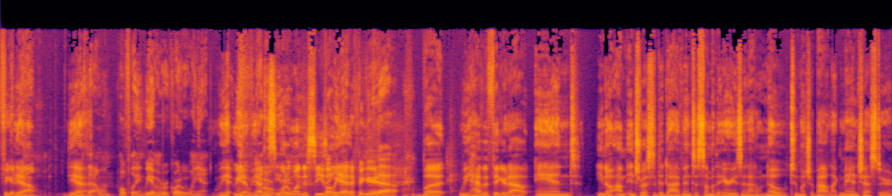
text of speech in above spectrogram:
figured it out Yeah, with that one. Hopefully. We haven't recorded one yet. we ha- yeah we haven't recorded season. one this season But we yet. gotta figure it out. but we haven't figured out and you know i'm interested to dive into some of the areas that i don't know too much about like manchester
